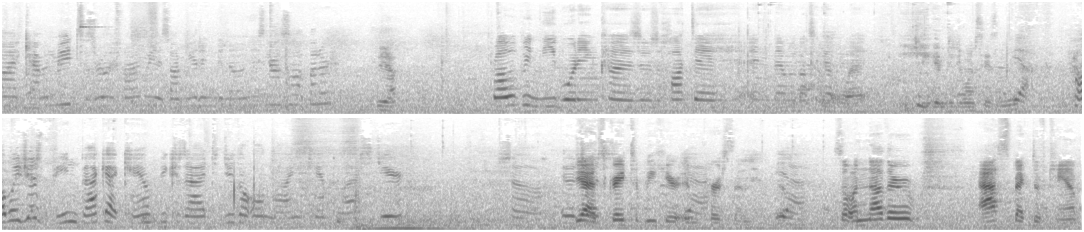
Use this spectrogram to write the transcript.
my cabin mates is really fun because I'm getting to know these guys a lot better. Yeah. Probably kneeboarding because it was a hot day and then we got to get wet. Keegan, did you want to say something? Yeah. Probably just being back at camp because I had to do the online camp last year. So it was Yeah, just, it's great to be here in person. Yeah. So another aspect of camp,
